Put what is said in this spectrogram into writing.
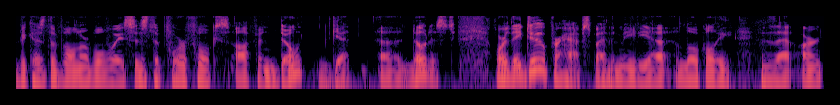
because the vulnerable voices, the poor folks, often don't get uh, noticed, or they do perhaps by the media locally that aren't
